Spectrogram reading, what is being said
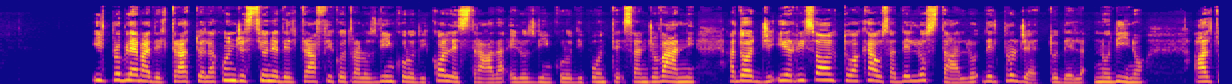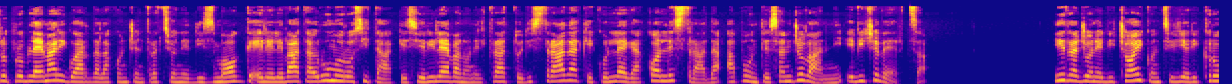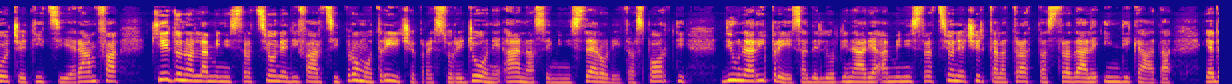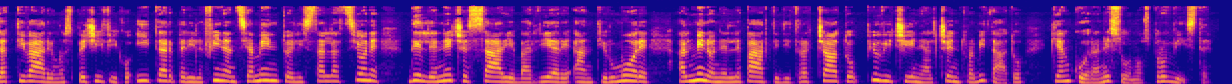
Il problema del tratto è la congestione del traffico tra lo svincolo di Colle Strada e lo svincolo di Ponte San Giovanni, ad oggi irrisolto a causa dello stallo del progetto del Nodino. Altro problema riguarda la concentrazione di smog e l'elevata rumorosità che si rilevano nel tratto di strada che collega Colle Strada a Ponte San Giovanni e viceversa. In ragione di ciò i consiglieri Croce, Tizi e Ranfa chiedono all'amministrazione di farsi promotrice presso Regione, ANAS e Ministero dei Trasporti di una ripresa dell'ordinaria amministrazione circa la tratta stradale indicata e ad attivare uno specifico iter per il finanziamento e l'installazione delle necessarie barriere antirumore almeno nelle parti di tracciato più vicine al centro abitato che ancora ne sono sprovviste.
